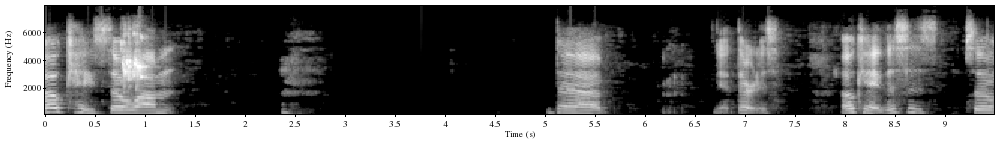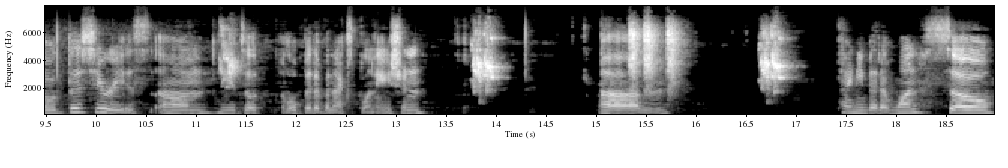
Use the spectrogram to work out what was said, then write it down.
Okay, so um the yeah, there it is. Okay, this is so this series um needs a, a little bit of an explanation. Um tiny bit of one. So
